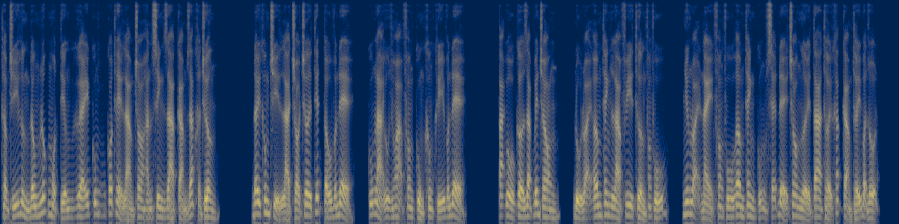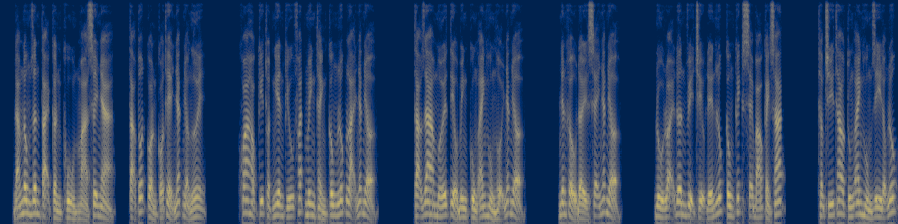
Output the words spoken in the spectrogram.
thậm chí hừng đông lúc một tiếng gáy cũng có thể làm cho hắn sinh ra cảm giác khẩn trương. Đây không chỉ là trò chơi tiết tấu vấn đề, cũng là ưu họa phong cùng không khí vấn đề. Tại ổ cờ giặc bên trong, đủ loại âm thanh là phi thường phong phú, nhưng loại này phong phú âm thanh cũng sẽ để cho người ta thời khắc cảm thấy bận rộn. Đám nông dân tại cần cù mà xây nhà, tạo tốt còn có thể nhắc nhở ngươi. Khoa học kỹ thuật nghiên cứu phát minh thành công lúc lại nhắc nhở. Tạo ra mới tiểu binh cùng anh hùng hội nhắc nhở. Nhân khẩu đầy sẽ nhắc nhở. Đủ loại đơn vị chịu đến lúc công kích sẽ báo cảnh sát. Thậm chí thao túng anh hùng di động lúc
